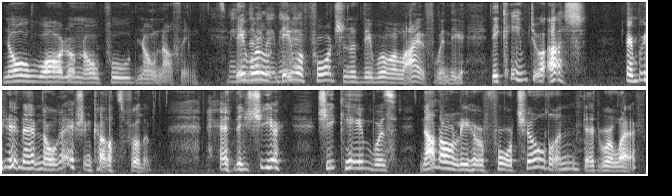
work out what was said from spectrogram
No water, no food, no nothing. They were they were it. fortunate they were alive when they they came to us, and we didn't have no ration cards for them. And then she she came with not only her four children that were left,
